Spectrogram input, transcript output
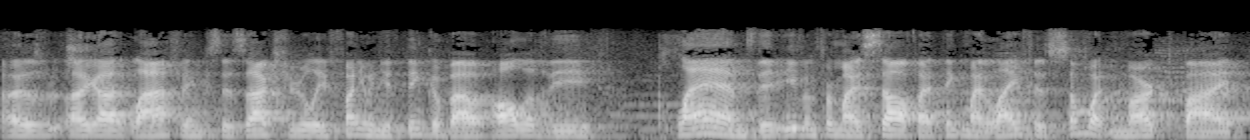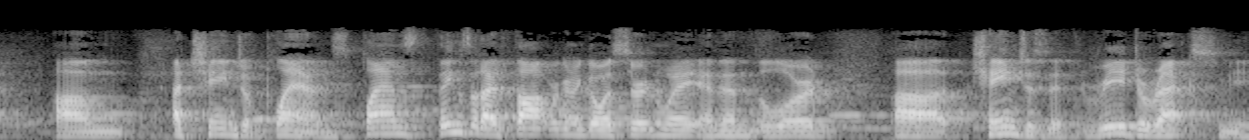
I, was, I got laughing because it's actually really funny when you think about all of the plans that, even for myself, I think my life is somewhat marked by um, a change of plans. Plans, things that I thought were going to go a certain way, and then the Lord uh, changes it, redirects me.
